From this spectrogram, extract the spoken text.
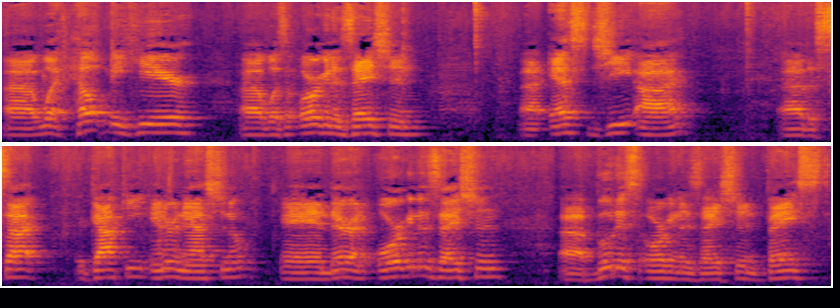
uh, what helped me here uh, was an organization, uh, SGI, uh, the Soka Gakkai International, and they're an organization, uh, Buddhist organization based,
